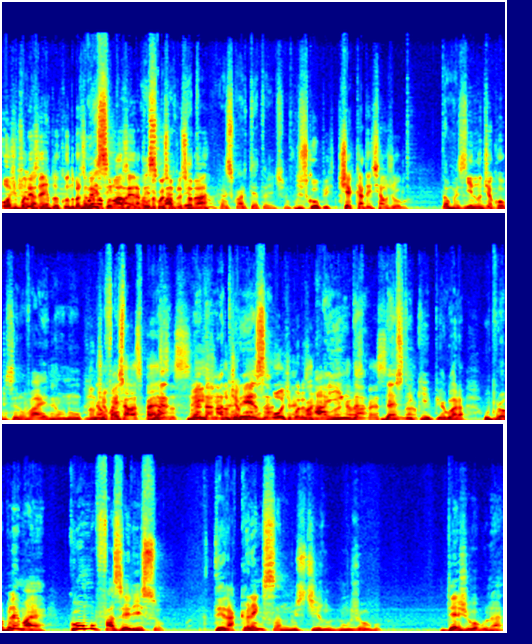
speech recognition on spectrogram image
hoje por jogador. exemplo, quando o Brasil leva por 1 a 0 a conta começou a pressionar. Com esse quarteto a gente não. Desculpe, tinha que cadenciar o jogo. Então, mas e ele não, não tinha como. Você não vai, não, não, não, não faz aquelas peças. Não é, não é da natureza Hoje, por exemplo. ainda desta equipe. Agora, o problema é como fazer isso, ter a crença no estilo, num jogo, de jogo, né?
